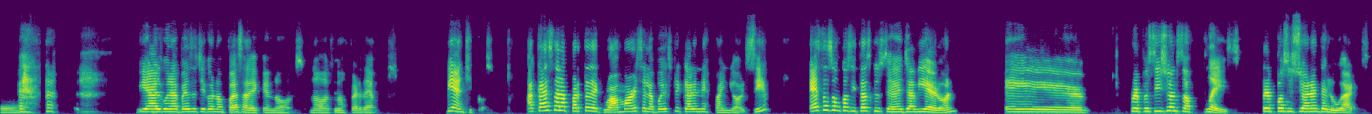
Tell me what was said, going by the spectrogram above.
Y algunas veces, chicos, nos pasa de que nos, nos, nos perdemos. Bien, chicos. Acá está la parte de grammar, se la voy a explicar en español, ¿sí? Estas son cositas que ustedes ya vieron. Eh, prepositions of place, preposiciones de lugares.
